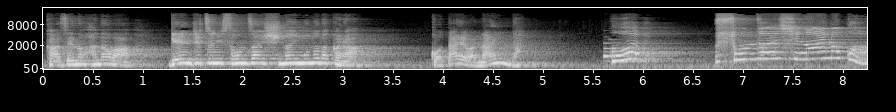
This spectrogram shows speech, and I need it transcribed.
風の花は現実に存在しないものだから、答えはないんだ。え存在しないの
